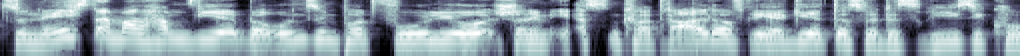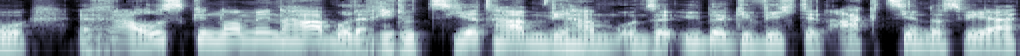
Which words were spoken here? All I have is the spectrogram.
Zunächst einmal haben wir bei uns im Portfolio schon im ersten Quartal darauf reagiert, dass wir das Risiko rausgenommen haben oder reduziert haben. Wir haben unser Übergewicht in Aktien, das wir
